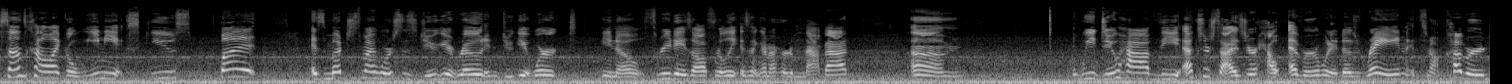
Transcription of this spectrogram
Sounds kind of like a weenie excuse, but as much as my horses do get rode and do get worked, you know, three days off really isn't going to hurt them that bad. Um, we do have the exerciser, however, when it does rain, it's not covered,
